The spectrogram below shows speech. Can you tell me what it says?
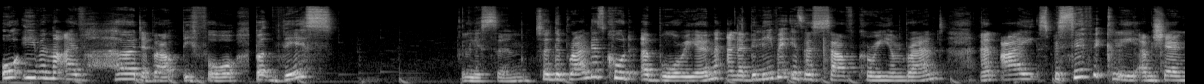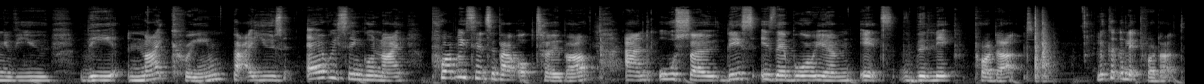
or even that I've heard about before, but this listen. So the brand is called Erborian and I believe it is a South Korean brand. And I specifically am sharing with you the night cream that I use every single night probably since about October. And also this is Erborian. It's the lip product. Look at the lip product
